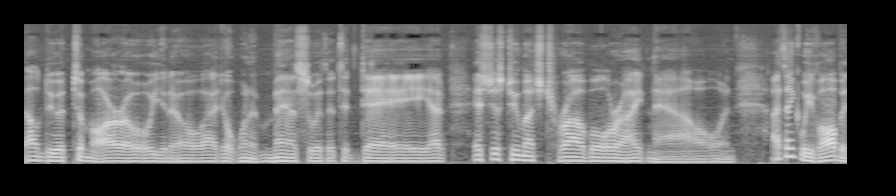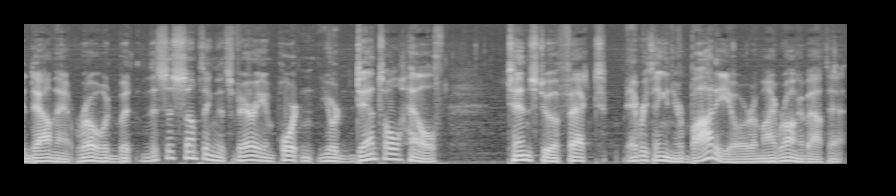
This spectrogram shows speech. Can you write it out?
I'll do it tomorrow." You know, I don't want to mess with it today. I, it's just too much trouble right now. And I think we've all been down that road. But this is something that's very important. Your dental health tends to affect everything in your body. Or am I wrong about that?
